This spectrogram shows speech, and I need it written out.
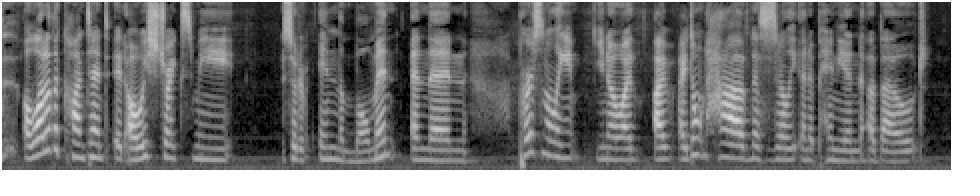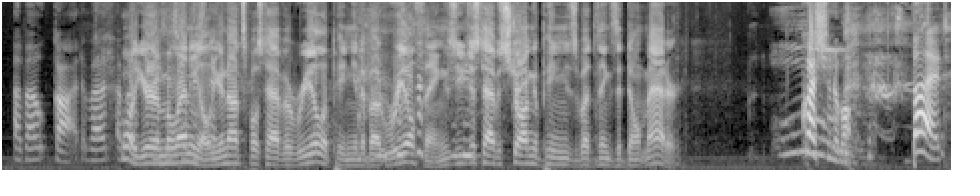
th- a lot of the content it always strikes me sort of in the moment, and then personally, you know, I I, I don't have necessarily an opinion about about God about. about Well, you're a Jesus or millennial. You're not supposed to have a real opinion about real things. You just have strong opinions about things that don't matter. questionable. but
